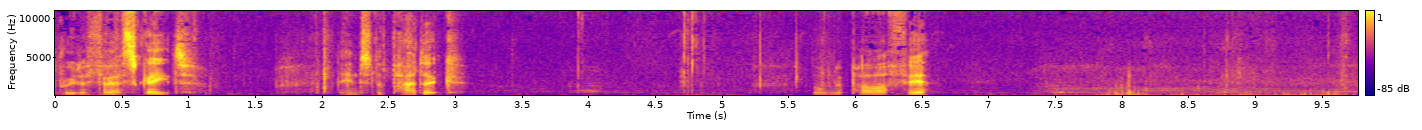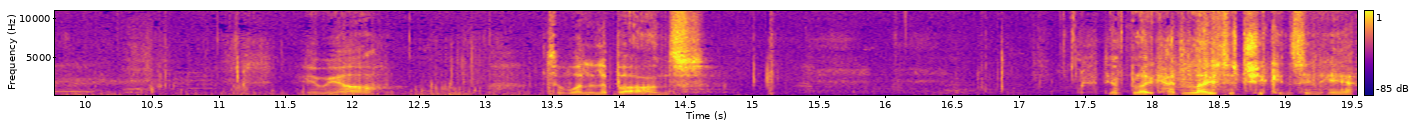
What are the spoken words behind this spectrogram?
Through the first gate into the paddock along the path here. Here we are to one of the barns. The other bloke had loads of chickens in here.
